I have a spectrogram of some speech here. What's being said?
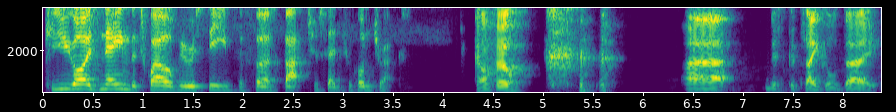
Can you guys name the 12 who received the first batch of central contracts? Go on, Phil. uh, this could take all day.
